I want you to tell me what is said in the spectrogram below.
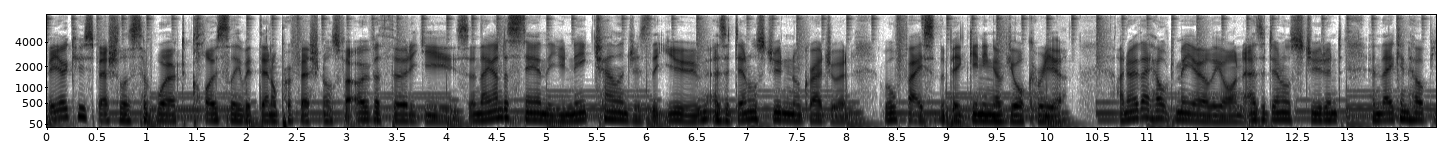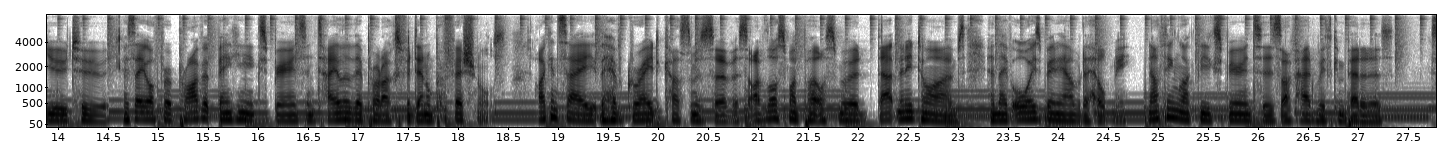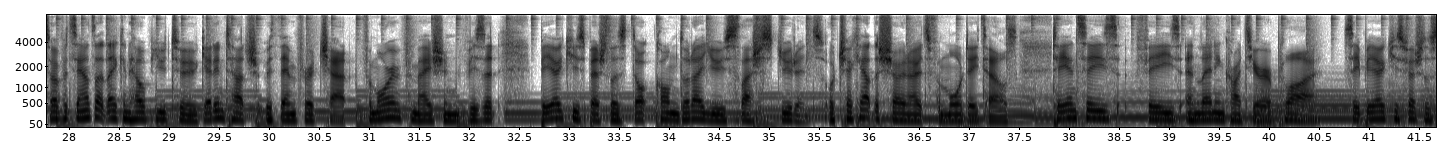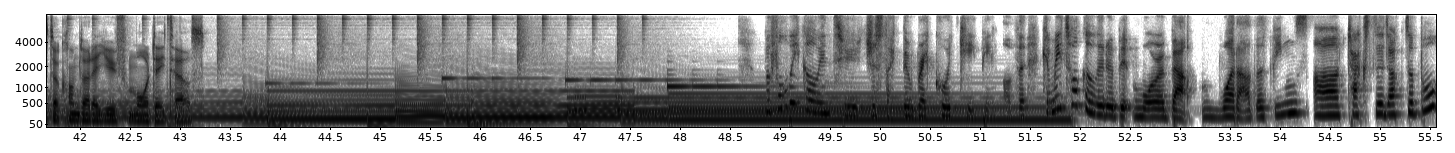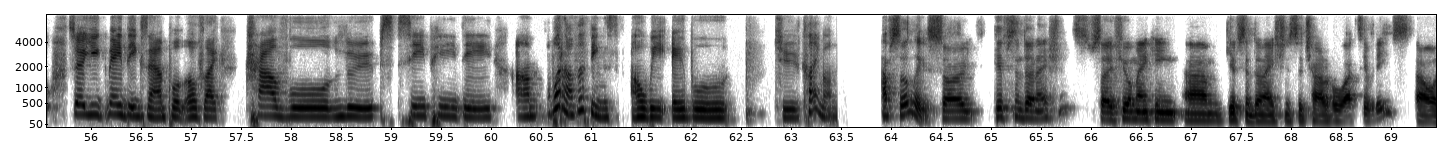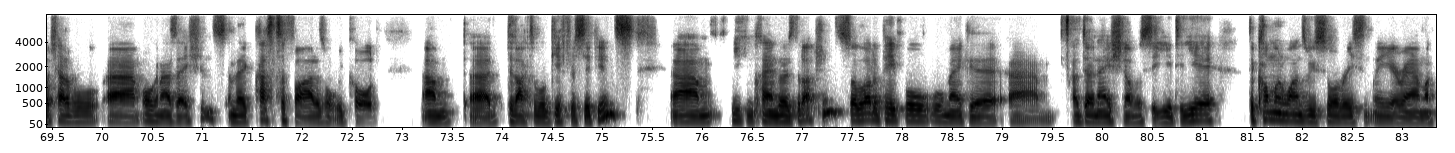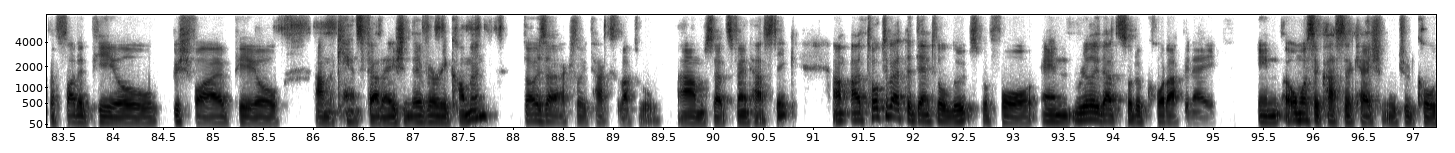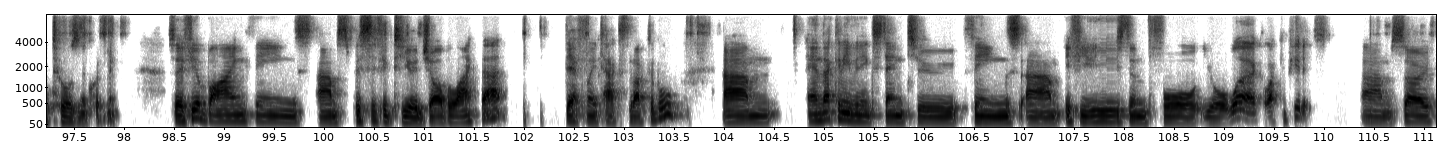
BOQ specialists have worked closely with dental professionals for over 30 years, and they understand the unique challenges that you, as a dental student or graduate, will face at the beginning of your career. I know they helped me early on as a dental student, and they can help you too, as they offer a private banking experience and tailor their products for dental professionals. I can say they have great customer service. I've lost my password that many times, and they've always been able to help me. Nothing like the experiences I've had with competitors. So if it sounds like they can help you too, get in touch with them for a chat. For more information, visit boqspecialist.com.au slash students or check out the show notes for more details. TNCs, fees and lending criteria apply. See boqspecialist.com.au for more details. Into just like the record keeping of it, can we talk a little bit more about what other things are tax deductible? So you made the example of like travel, loupes, CPD. Um, what other things are we able to claim on? Absolutely. So, gifts and donations. So, if you're making um, gifts and donations to charitable activities uh, or charitable um, organizations, and they're classified as what we call um, uh, deductible gift recipients, um, you can claim those deductions. So a lot of people will make a, um, a donation, obviously year to year. The common ones we saw recently around like the flood appeal, bushfire appeal, um, the Cancer Foundation, they're very common. Those are actually tax deductible. Um, so that's fantastic. Um, I talked about the dental loupes before, and really that's sort of caught up in a in almost a classification which would call tools and equipment. So if you're buying things um, specific to your job like that, definitely tax deductible. Um, and that can even extend to things um, if you use them for your work, like computers. Um, so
